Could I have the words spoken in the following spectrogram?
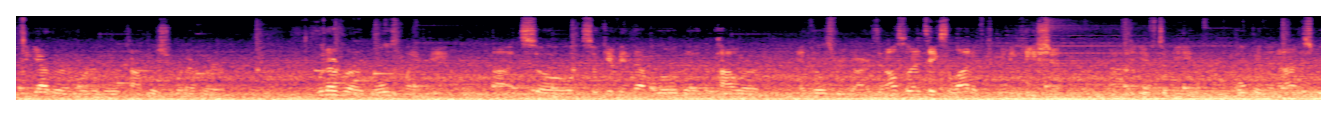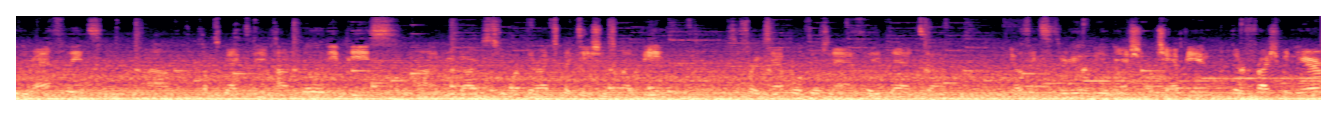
work together in order to accomplish whatever whatever our goals might be. Uh, so so giving them a little bit of the power in those regards, and also that takes a lot of communication. Uh, you have to be open and honest with your athletes. Um, comes back to the accountability piece uh, in regards to what their expectations might be. So, for example, if there's an athlete that uh, you know thinks that they're going to be a national champion their freshman year,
